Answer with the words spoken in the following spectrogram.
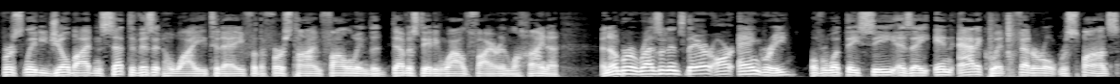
First Lady Jill Biden set to visit Hawaii today for the first time following the devastating wildfire in Lahaina. A number of residents there are angry over what they see as a inadequate federal response.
